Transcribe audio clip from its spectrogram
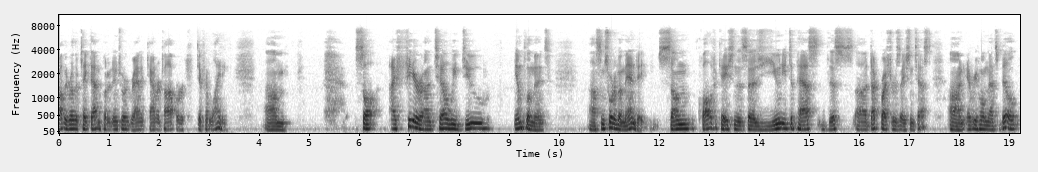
probably rather take that and put it into a granite countertop or different lighting. Um, so I fear until we do implement uh, some sort of a mandate, some qualification that says you need to pass this uh, duct pressurization test on every home that's built,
